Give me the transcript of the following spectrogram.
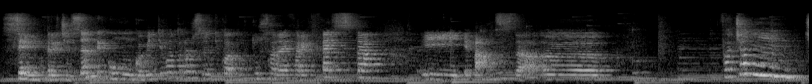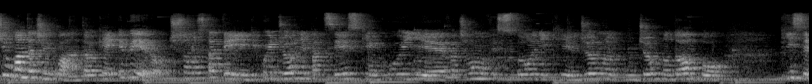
sempre, c'è sempre comunque 24 ore su 24 tu sarai a fare festa e, e basta. Uh, facciamo un 50-50, ok? È vero, ci sono stati di quei giorni pazzeschi in cui eh, facevamo festoni che il giorno, il giorno dopo chi si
